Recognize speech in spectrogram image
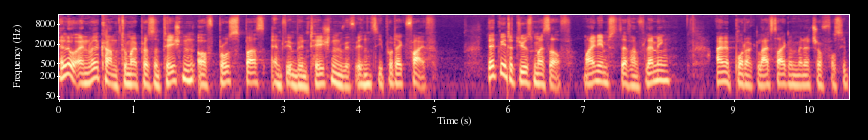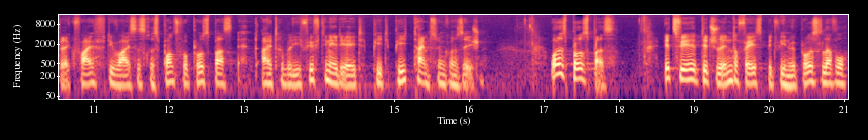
Hello and welcome to my presentation of Process Bus and the implementation within SIPROTEC 5. Let me introduce myself. My name is Stefan Flemming. I'm a product lifecycle manager for SIPROTEC 5 devices responsible for Process Bus and IEEE 1588 PTP time synchronization. What is Process Bus? It's the digital interface between the process level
